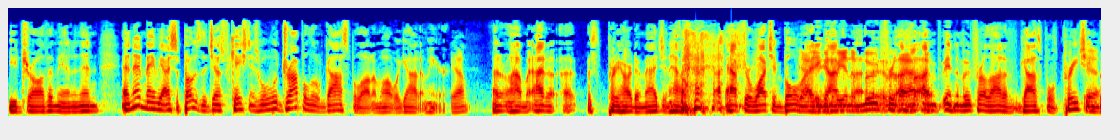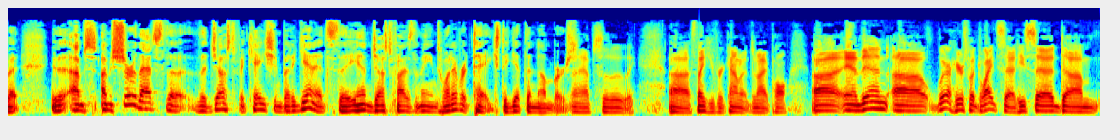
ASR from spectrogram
You draw them in, and then and then maybe I suppose the justification is well we'll drop a little gospel on them while we got them here. Yeah. I don't know how. much. I don't, uh, it's pretty hard to imagine how after watching bull Yeah, riding, I'm in the mood for uh, that. I'm, I'm in the mood for a lot of gospel preaching, Yeah. but I'm I'm sure that's the the justification. But again, it's the end justifies the means. Whatever it takes to get the numbers. Absolutely. Uh, thank you for your comment tonight, Paul. Uh, and then, uh, well, here's what Dwight said. He said, um,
